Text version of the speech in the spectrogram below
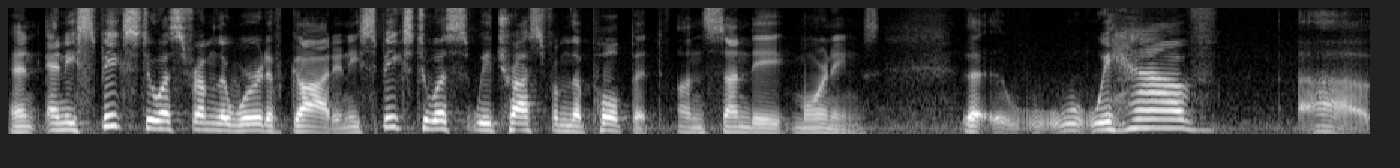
And, and he speaks to us from the Word of God, and he speaks to us, we trust, from the pulpit on Sunday mornings. The, we have uh,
